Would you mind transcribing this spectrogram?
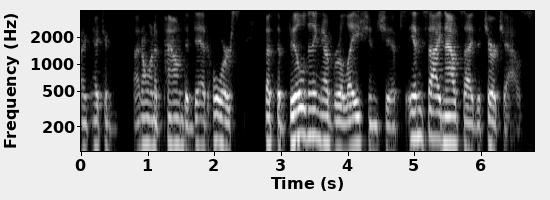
I, I could I don't want to pound a dead horse, but the building of relationships inside and outside the church house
